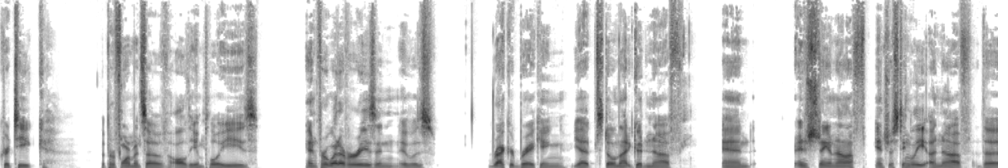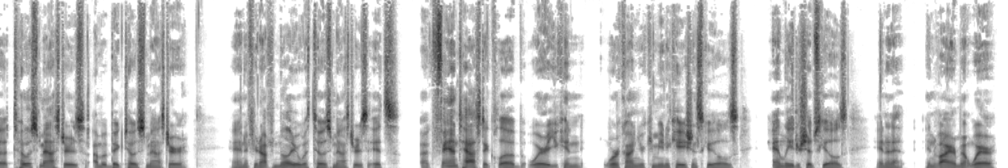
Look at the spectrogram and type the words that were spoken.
critique the performance of all the employees. And for whatever reason, it was record breaking, yet still not good enough. And interesting enough, interestingly enough, the Toastmasters, I'm a big Toastmaster. And if you're not familiar with Toastmasters, it's a fantastic club where you can work on your communication skills and leadership skills in an environment where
